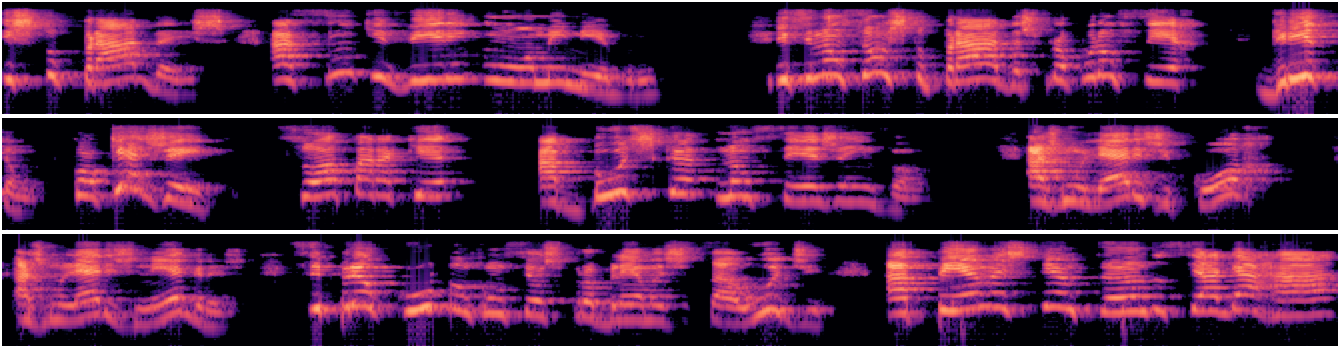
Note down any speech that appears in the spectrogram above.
estupradas assim que virem um homem negro. E se não são estupradas, procuram ser, gritam, qualquer jeito, só para que a busca não seja em vão. As mulheres de cor as mulheres negras se preocupam com seus problemas de saúde apenas tentando se agarrar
